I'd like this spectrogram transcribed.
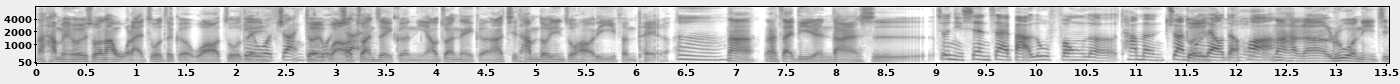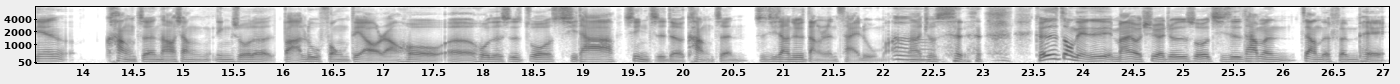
那他们也会说，那我来做这个，我要做这个，给我赚，对，我，我要赚这个，你要赚那个，然后其实他们都已经做好利益分配了。嗯，那那在地人当然是，就你现在把路封了，他们赚不了的话，那那如果你今天抗争，然后像您说的把路封掉，然后呃，或者是做其他性质的抗争，实际上就是挡人财路嘛，嗯、那就是，可是重点是蛮有趣的，就是说其实他们这样的分配。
